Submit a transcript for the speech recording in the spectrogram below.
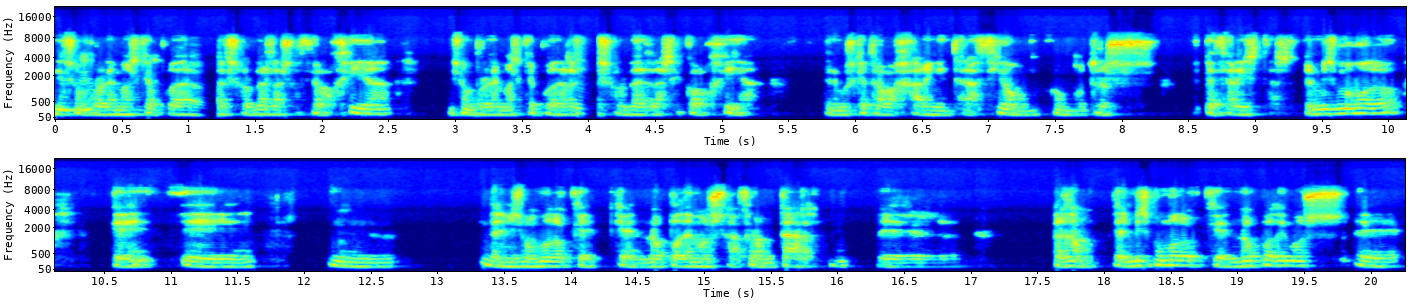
ni son problemas que pueda resolver la sociología, ni son problemas que pueda resolver la psicología. Tenemos que trabajar en interacción con otros especialistas. Del mismo modo que eh, mm, del mismo modo que, no podemos afrontar, perdón, del mismo modo que no podemos eh,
